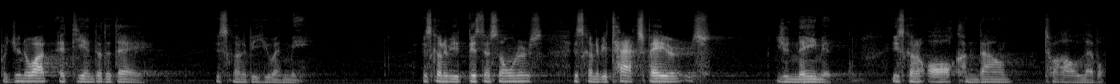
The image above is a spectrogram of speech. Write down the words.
But you know what? At the end of the day, it's going to be you and me. It's going to be business owners. It's going to be taxpayers. You name it. It's going to all come down to our level.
